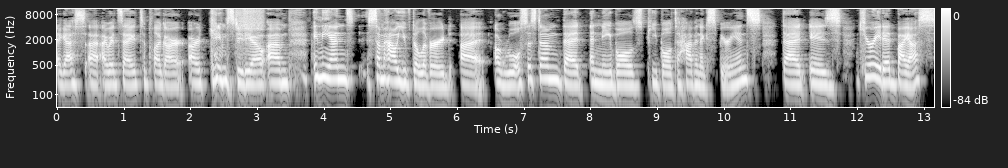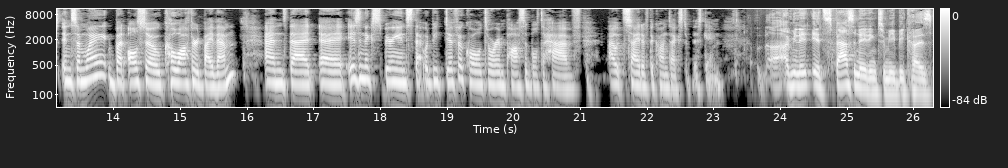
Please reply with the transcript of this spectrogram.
I guess uh, I would say to plug our, our game studio, um, in the end, somehow you've delivered uh, a rule system that enables people to have an experience that is curated by us in some way, but also co authored by them. And that uh, is an experience that would be difficult or impossible to have outside of the context of this game. I mean, it, it's fascinating to me because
